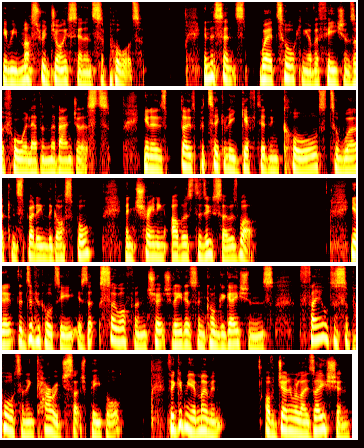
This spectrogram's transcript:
who we must rejoice in and support. In the sense, we're talking of Ephesians of 411 evangelists. You know, those particularly gifted and called to work in spreading the gospel and training others to do so as well. You know, the difficulty is that so often church leaders and congregations fail to support and encourage such people. Forgive me a moment of generalization,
